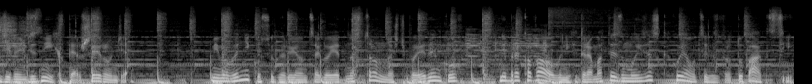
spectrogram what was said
9 z nich w pierwszej rundzie. Mimo wyniku sugerującego jednostronność pojedynków, nie brakowało w nich dramatyzmu i zaskakujących zwrotów akcji.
